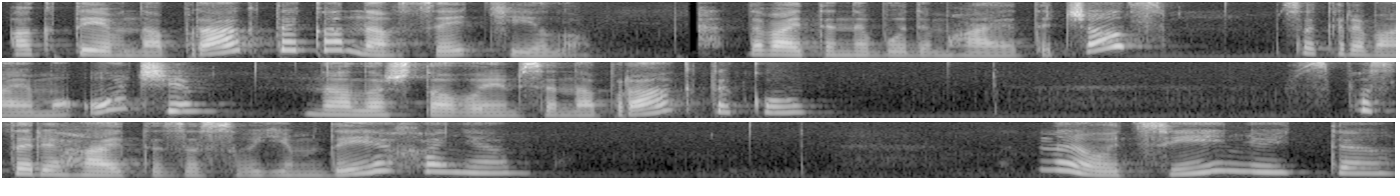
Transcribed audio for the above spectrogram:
Активна практика на все тіло. Давайте не будемо гаяти час. Закриваємо очі, налаштовуємося на практику. Спостерігайте за своїм диханням. Не оцінюйте.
